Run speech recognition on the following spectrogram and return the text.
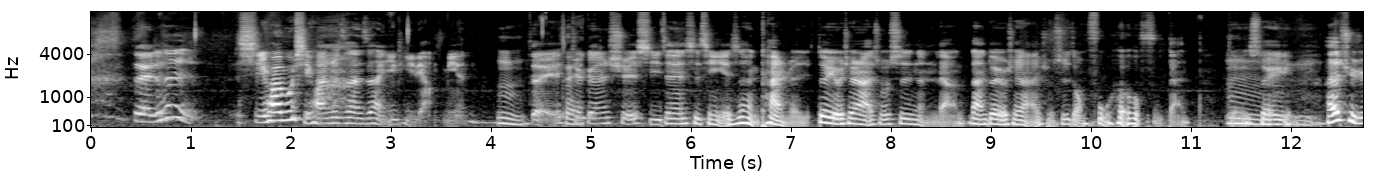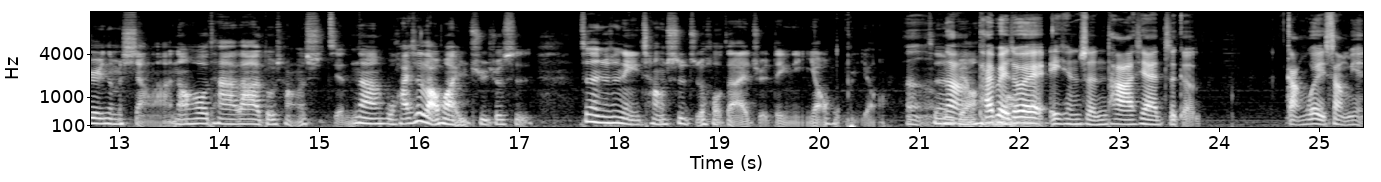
对，就是喜欢不喜欢，就真的是很一体两面。嗯，对，就跟学习这件事情也是很看人，对有些人来说是能量，但对有些人来说是一种负荷或负担。对，所以还是取决于怎么想啊。然后他拉了多长的时间？那我还是老话一句，就是真的就是你尝试之后再来决定你要或不要。嗯，那台北这位 A 先生，他现在这个岗位上面，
